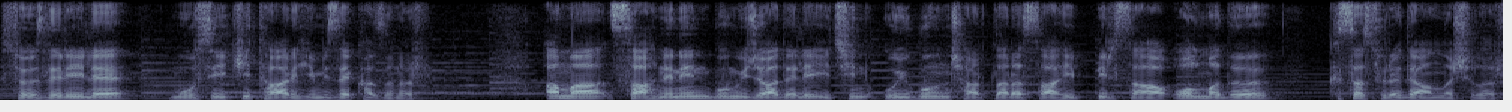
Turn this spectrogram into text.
Sözleriyle musiki tarihimize kazınır. Ama sahnenin bu mücadele için uygun şartlara sahip bir saha olmadığı kısa sürede anlaşılır.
